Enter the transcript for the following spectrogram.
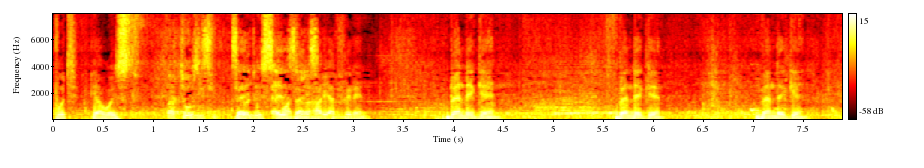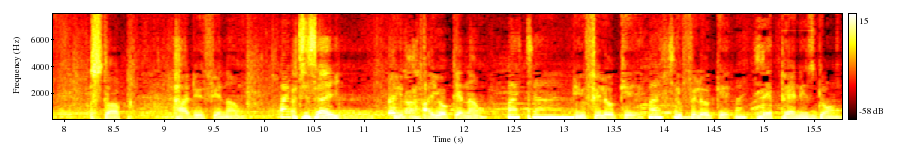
Put your waist. wate wo sisi Do this. I want to know how you're feeling. Bend again. Bend again. Bend again. Stop. How do you feel now? ate sɛ You- are you okay now? pakyaa You feel okay? Pacha. You feel okay? Pacha. The pain is gone.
